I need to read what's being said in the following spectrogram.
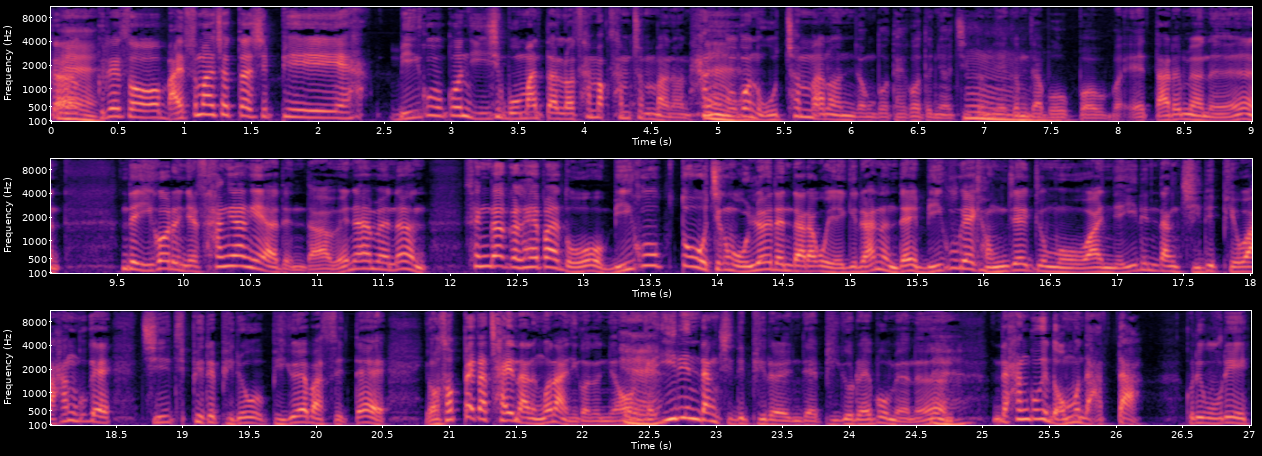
그러니까 네. 그래서 말씀하셨다시피 하- 미국은 25만 달러 3억 3천만 원, 한국은 5천만 원 정도 되거든요. 지금 음. 예금자 보호법에 따르면은. 근데 이거를 이제 상향해야 된다. 왜냐하면은 생각을 해봐도 미국도 지금 올려야 된다라고 얘기를 하는데 미국의 경제 규모와 이제 1인당 GDP와 한국의 GDP를 비교, 비교해 봤을 때 6배가 차이 나는 건 아니거든요. 예. 그러니까 1인당 GDP를 이제 비교를 해보면은 네. 근데 한국이 너무 낮다. 그리고 우리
